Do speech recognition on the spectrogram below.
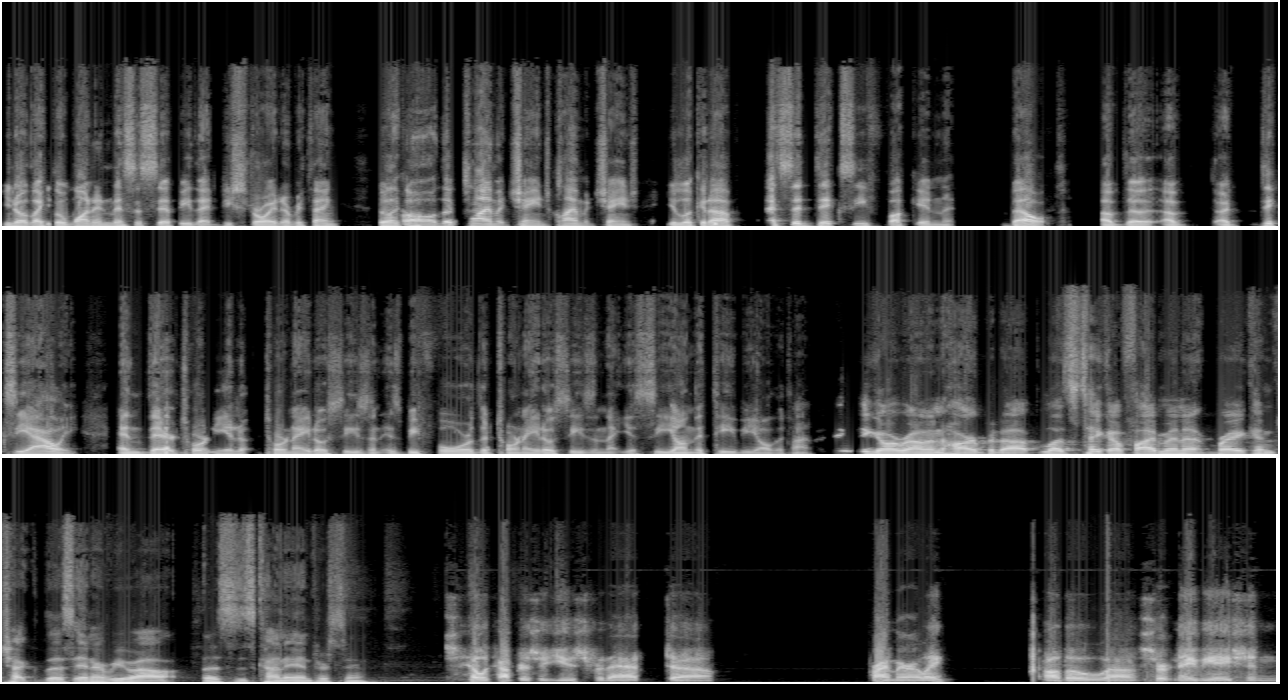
You know, like the one in Mississippi that destroyed everything. They're like, oh, the climate change, climate change. You look it up. That's the Dixie fucking belt of the of uh, Dixie Alley, and their tornado tornado season is before the tornado season that you see on the TV all the time. they go around and harp it up. Let's take a five minute break and check this interview out. This is kind of interesting. helicopters are used for that uh, primarily, although uh, certain aviation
